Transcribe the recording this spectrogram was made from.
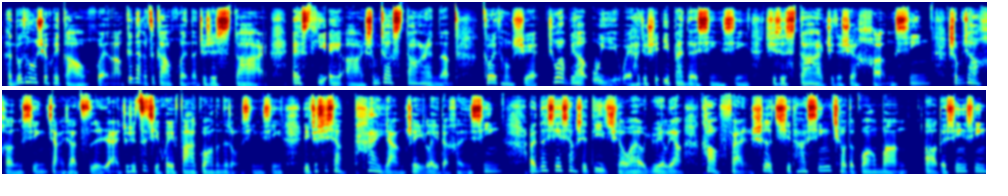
很多同学会搞混啊，跟哪个字搞混呢？就是 star，s t a r。什么叫 star 呢？各位同学千万不要误以为它就是一般的星星。其实，star 指的是恒星。什么叫恒星？讲一下自然，就是自己会发光的那种星星，也就是像太阳这一类的恒星。而那些像是地球还有月亮，靠反射其他星球的光芒啊的星星，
